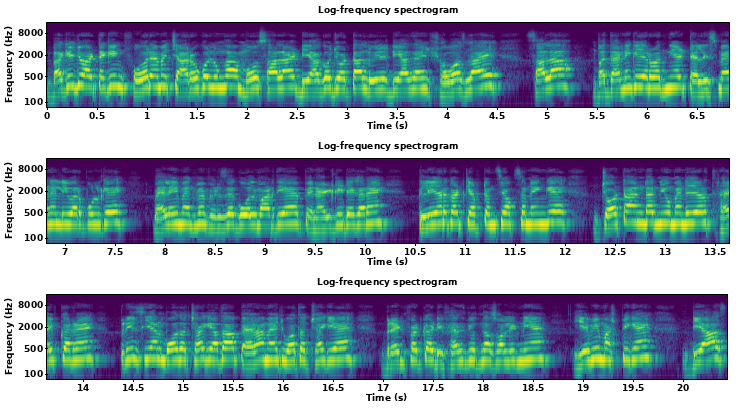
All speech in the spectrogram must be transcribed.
बाकी जो अटैकिंग फोर है, मैं चारों को लूँगा। मो साला, डियागो जोटा, लुइस डियाज एंड शोबस लाए साला, बताने की ज़रूरत नहीं है, टेलिसमैन है लिवरपूल के। पहले ही मैच में फिर से गोल मार दिया है पेनल्टी टेकर हैं क्लियर कट कैप्टनसी ऑप्शन रहेंगे जोटा अंडर न्यू मैनेजर थ्राइव कर रहे हैं। प्रीसियन बहुत अच्छा किया था, पहला मैच बहुत अच्छा किया है। ब्रेंडफर्ड का डिफेंस भी उतना सॉलिड नहीं है। ये भी मस्ट पिक है। डियाज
